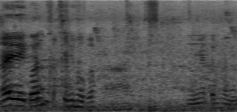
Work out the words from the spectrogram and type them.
Ay, kuan, saksi ni Hoba. Ngayon, tanghali.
